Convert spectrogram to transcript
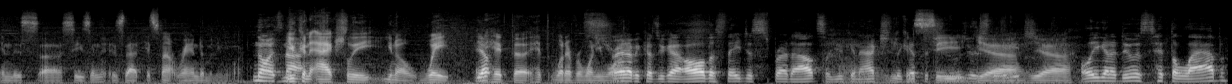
in this uh, season is that it's not random anymore. no, it's not. You can actually, you know, wait and Yep. hit the hit whatever one you straight want. up because you got all the stages spread out, so you can actually you can get to see, choose your yeah, stage. yeah. All you gotta do is hit the lab,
